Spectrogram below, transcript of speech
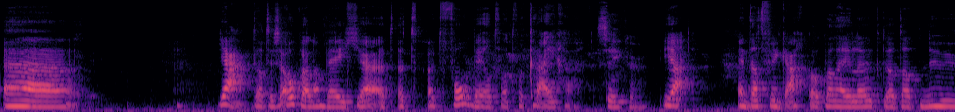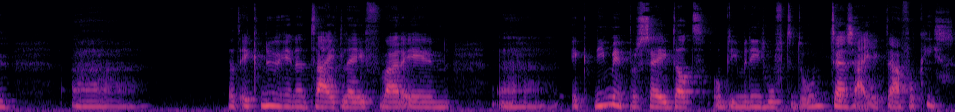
Eh, ja, dat is ook wel een beetje het, het, het voorbeeld wat we krijgen. zeker. Ja, en dat vind ik eigenlijk ook wel heel leuk dat dat nu. eh, dat ik nu in een tijd leef waarin ik niet meer per se dat op die manier hoef te doen, tenzij ik daarvoor kies.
